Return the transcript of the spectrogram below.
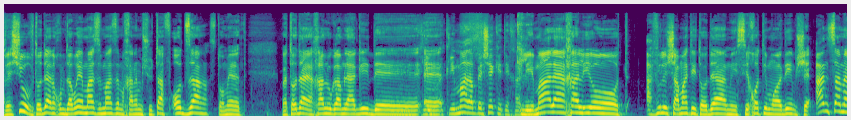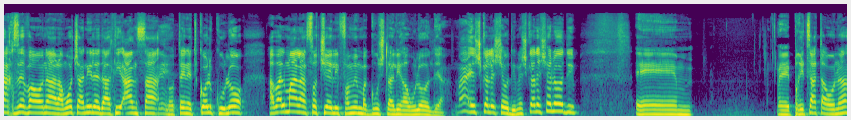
ושוב, אתה יודע, אנחנו מדברים מה זה, מה זה מחנה משותף, עוד זר, זאת אומרת, ואתה יודע, יכלנו גם להגיד, אה, אה, כלימה בשקט יחד. כלימה יכל להיות, אפילו שמעתי, אתה יודע, משיחות עם אוהדים, שאנסה מאכזב העונה, למרות שאני לדעתי אנסה כן. נותן את כל כולו, אבל מה לעשות שלפעמים בגרוש של הלירה הוא לא יודע. מה, יש כאלה שיודעים, יש כאלה שלא יודעים. אה, אה, פריצת העונה,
